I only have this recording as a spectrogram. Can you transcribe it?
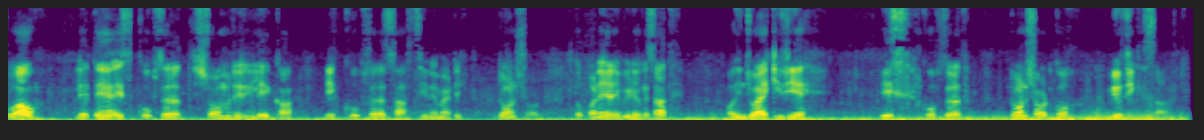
सो आओ, लेते हैं इस खूबसूरत शोमरेली लेक का एक खूबसूरत सा सिनेमैटिक ड्रोन शॉट तो बने रहे वीडियो के साथ और इन्जॉय कीजिए इस खूबसूरत ड्रोन शॉट को म्यूज़िक के साथ।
